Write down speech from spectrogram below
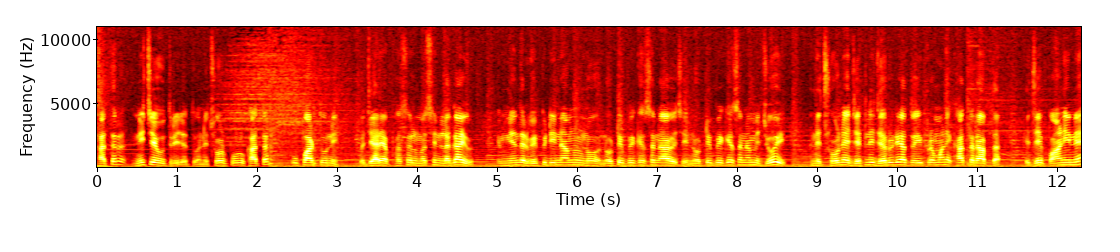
ખાતર નીચે ઉતરી જતું અને છોડ પૂરું ખાતર ઉપાડતું નહીં. પણ જ્યારે ફસલ મશીન લગાવ્યું, એમની અંદર વીપીડી નામનું નોટિફિકેશન આવે છે. નોટિફિકેશન અમે જોઈ અને છોડને જેટલી જરૂરિયાત હોય એ પ્રમાણે ખાતર આપતા કે જે પાણીને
